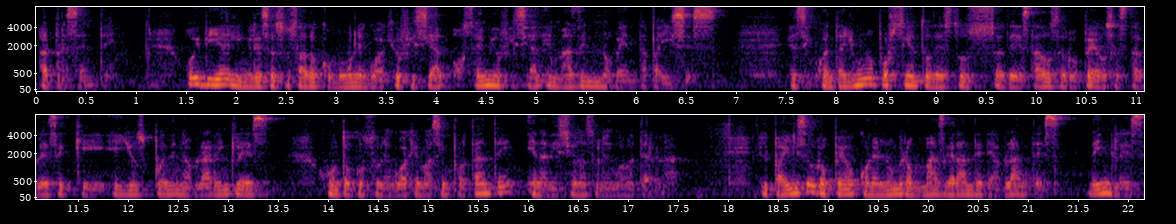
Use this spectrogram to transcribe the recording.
al presente. Hoy día el inglés es usado como un lenguaje oficial o semioficial en más de 90 países. El 51% de estos de estados europeos establece que ellos pueden hablar inglés junto con su lenguaje más importante en adición a su lengua materna. El país europeo con el número más grande de hablantes de inglés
